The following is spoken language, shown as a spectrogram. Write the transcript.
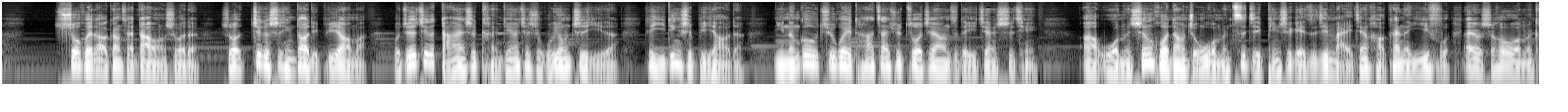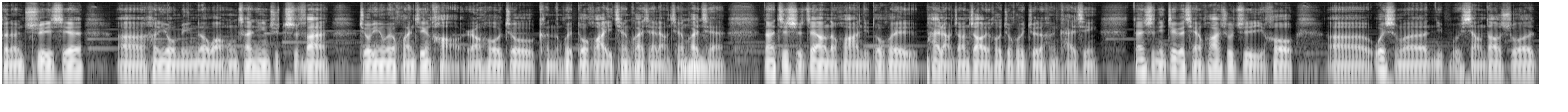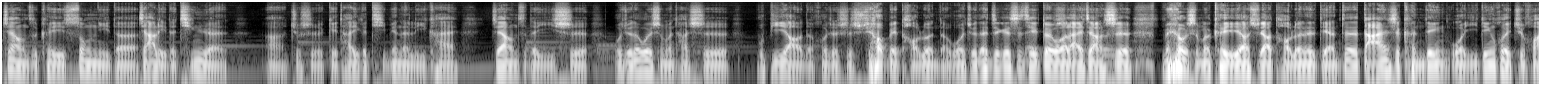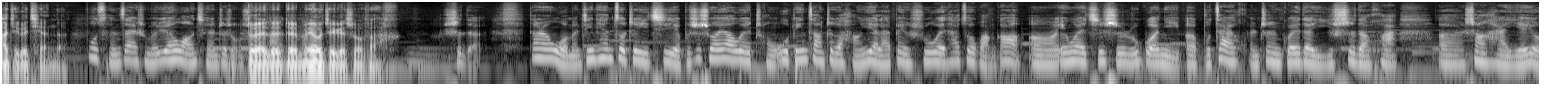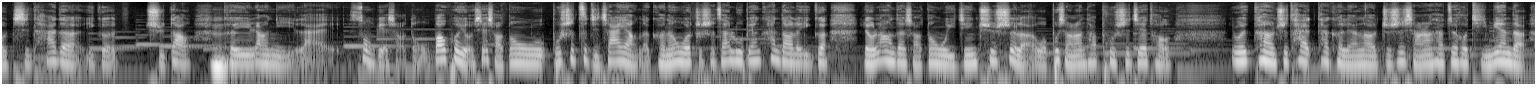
说回到刚才大王说的，说这个事情到底必要吗？我觉得这个答案是肯定，而且是毋庸置疑的，这一定是必要的。你能够去为他再去做这样子的一件事情。啊，我们生活当中，我们自己平时给自己买一件好看的衣服，那有时候我们可能去一些呃很有名的网红餐厅去吃饭，就因为环境好，然后就可能会多花一千块钱、两千块钱。那即使这样的话，你都会拍两张照以后就会觉得很开心。但是你这个钱花出去以后，呃，为什么你不想到说这样子可以送你的家里的亲人啊，就是给他一个体面的离开？这样子的仪式，我觉得为什么它是不必要的，或者是需要被讨论的？我觉得这个事情对我来讲是没有什么可以要需要讨论的点。这答案是肯定，我一定会去花这个钱的。不存在什么冤枉钱这种说法。对对对，没有这个说法。嗯，是的。当然，我们今天做这一期也不是说要为宠物殡葬这个行业来背书，为它做广告。嗯、因为其实如果你呃不在很正规的仪式的话，呃，上海也有其他的一个渠道嗯可以让你来送别小动物，包括有些小动物不是自己家养的，可能我只是在路边看到了一个流浪的小动物已经去世了，我不想让它曝尸街头，因为看上去太太可怜了，只是想让它最后体面的。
